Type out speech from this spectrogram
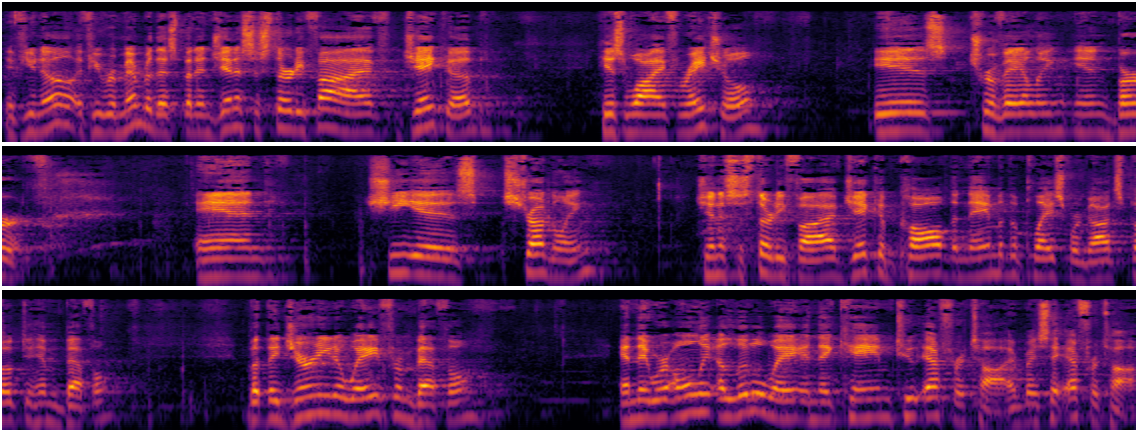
if you know, if you remember this, but in Genesis 35, Jacob, his wife Rachel, is travailing in birth. And she is struggling Genesis 35, Jacob called the name of the place where God spoke to him Bethel. But they journeyed away from Bethel, and they were only a little way, and they came to Ephratah. Everybody say Ephratah.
